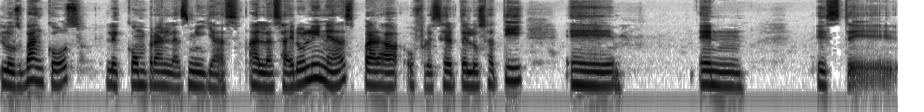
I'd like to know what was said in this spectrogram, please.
Los bancos le compran las millas a las aerolíneas para ofrecértelos a ti eh, en este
